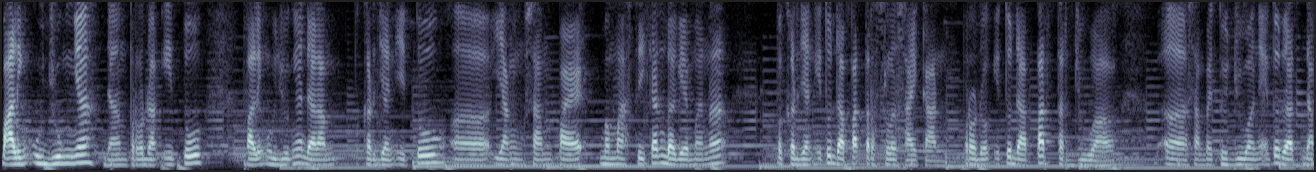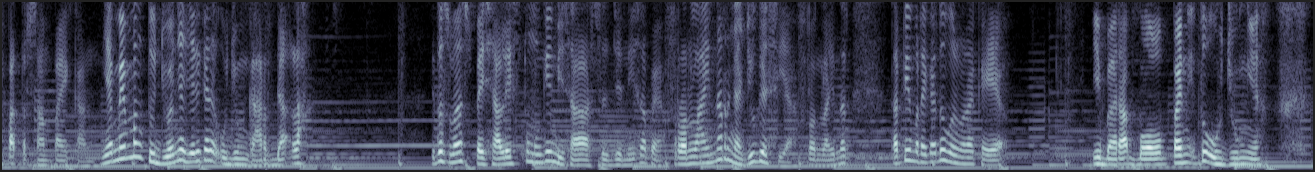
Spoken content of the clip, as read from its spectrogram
paling ujungnya dalam produk itu, paling ujungnya dalam pekerjaan itu uh, yang sampai memastikan bagaimana pekerjaan itu dapat terselesaikan, produk itu dapat terjual. Uh, sampai tujuannya itu dapat tersampaikan. Ya memang tujuannya jadi kan ujung garda lah itu sebenarnya spesialis tuh mungkin bisa sejenis apa ya frontliner nggak juga sih ya frontliner tapi mereka tuh benar-benar kayak ibarat bolpen itu ujungnya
